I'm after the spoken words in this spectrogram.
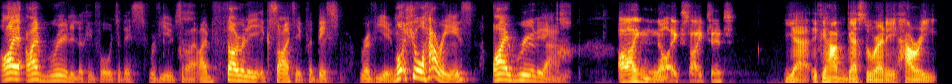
I I'm really looking forward to this review tonight. I'm thoroughly excited for this review. Not sure Harry is. I really am. I'm not excited. Yeah, if you hadn't guessed already, Harry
